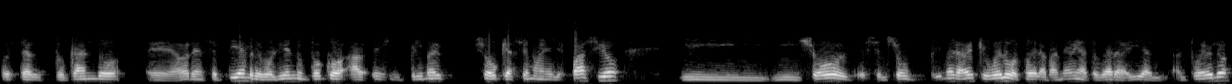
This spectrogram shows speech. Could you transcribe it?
voy a estar tocando eh, ahora en septiembre, volviendo un poco, a, es el primer show que hacemos en el espacio, y, y yo es el show, primera vez que vuelvo después de la pandemia a tocar ahí al, al pueblo,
